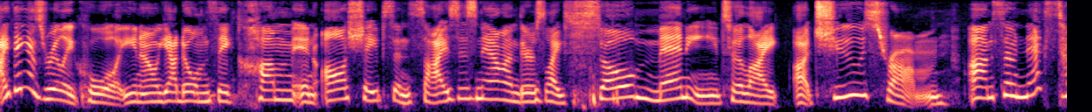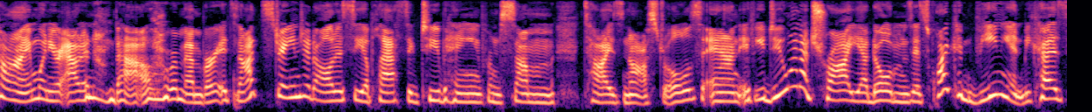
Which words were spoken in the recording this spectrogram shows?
I think it's really cool. You know, yadoms, they come in all shapes and sizes now, and there's like so many to like uh, choose from. Um, so next time when you're out and about, remember it's not strange at all to see a plastic tube hanging from some Thai's nostrils. And if you do want to try yadoms, it's quite convenient because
